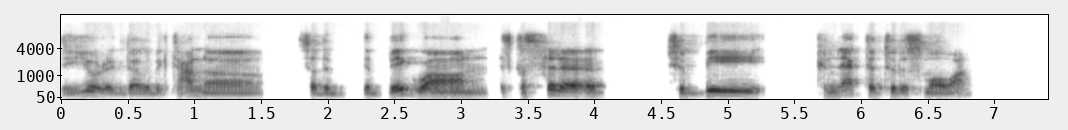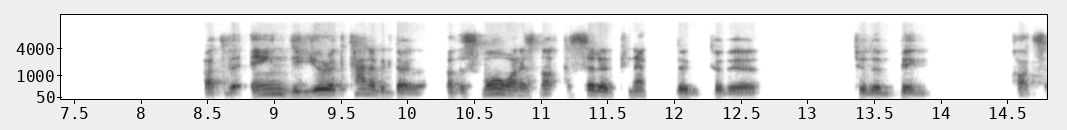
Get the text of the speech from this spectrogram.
the Yurik the Biktana, so the, the big one is considered to be connected to the small one. But the ain the uric tana but the small one is not considered connected to the to the big chotzer.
